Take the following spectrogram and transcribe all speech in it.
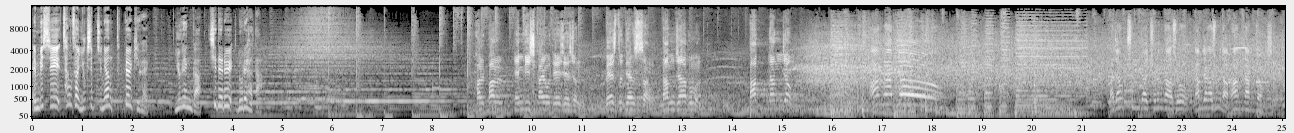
MBC 창사 60주년 특별 기획 유행가 시대를 노래하다. 88 MBC 가요 대제전 베스트 댄스상 남자 부문 박남정. 박남정! 가장 춤 잘 추는 가수 남자 가수입니다. 박남정 씨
